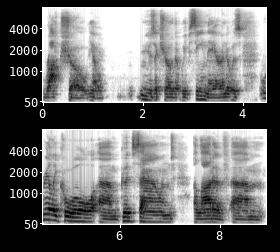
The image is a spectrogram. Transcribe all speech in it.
rock show you know music show that we've seen there. And it was really cool um, good sound a lot of um,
